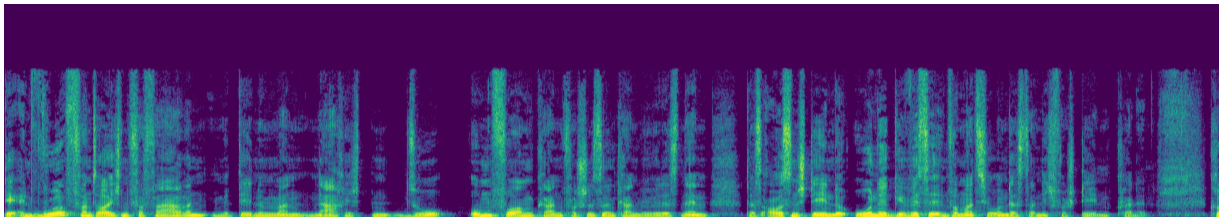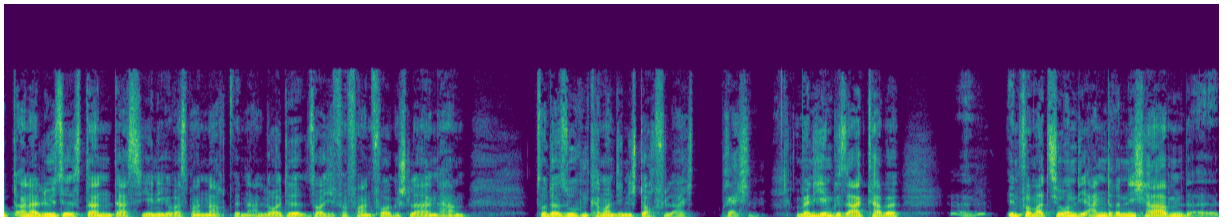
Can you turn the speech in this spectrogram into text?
der Entwurf von solchen Verfahren, mit denen man Nachrichten so umformen kann, verschlüsseln kann, wie wir das nennen, dass Außenstehende ohne gewisse Informationen das dann nicht verstehen können. Kryptanalyse ist dann dasjenige, was man macht, wenn Leute solche Verfahren vorgeschlagen haben, zu untersuchen, kann man die nicht doch vielleicht brechen. Und wenn ich eben gesagt habe, äh, Informationen, die andere nicht haben, äh,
